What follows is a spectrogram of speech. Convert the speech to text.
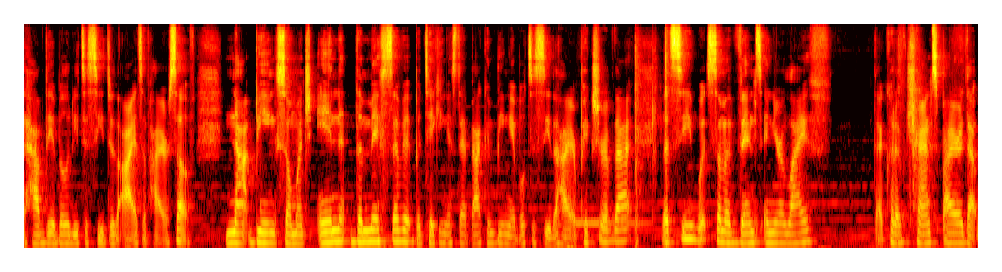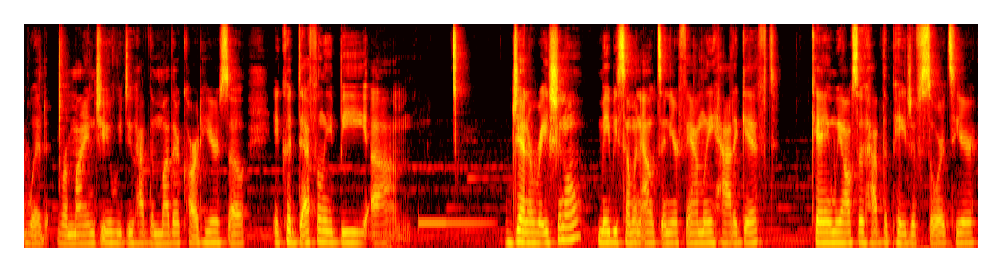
have the ability to see through the eyes of higher self, not being so much in the midst of it, but taking a step back and being able to see the higher picture of that. Let's see what some events in your life that could have transpired that would remind you. We do have the mother card here, so it could definitely be um, generational. Maybe someone else in your family had a gift. Okay, and we also have the page of swords here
